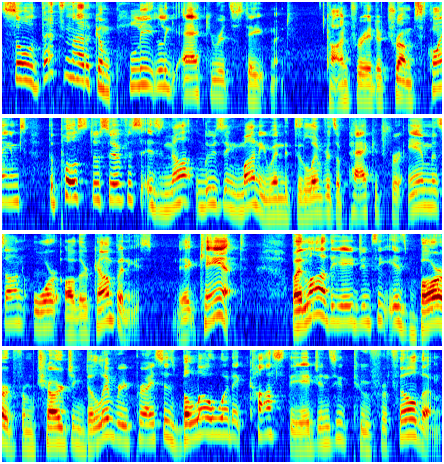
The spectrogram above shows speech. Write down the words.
So that's not a completely accurate statement. Contrary to Trump's claims, the Postal Service is not losing money when it delivers a package for Amazon or other companies. It can't. By law, the agency is barred from charging delivery prices below what it costs the agency to fulfill them.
